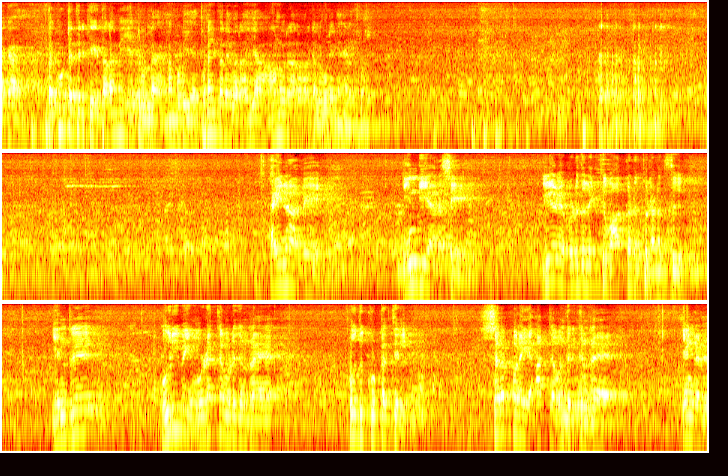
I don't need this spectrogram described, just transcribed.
ஆக, இந்த கூட்டத்திற்கு தலைமை ஏற்றுள்ள நம்முடைய துணைத் தலைவர் ஐயா ஆனூரார் அவர்கள் உரை நிகழ்த்துவார். ஐநாவே இந்திய அரசே ஈழ விடுதலைக்கு வாக்கெடுப்பு நடத்து என்று உரிமை முழக்கமிடுகின்ற பொதுக்கூட்டத்தில் சிறப்புரை ஆற்ற வந்திருக்கின்ற எங்கள்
